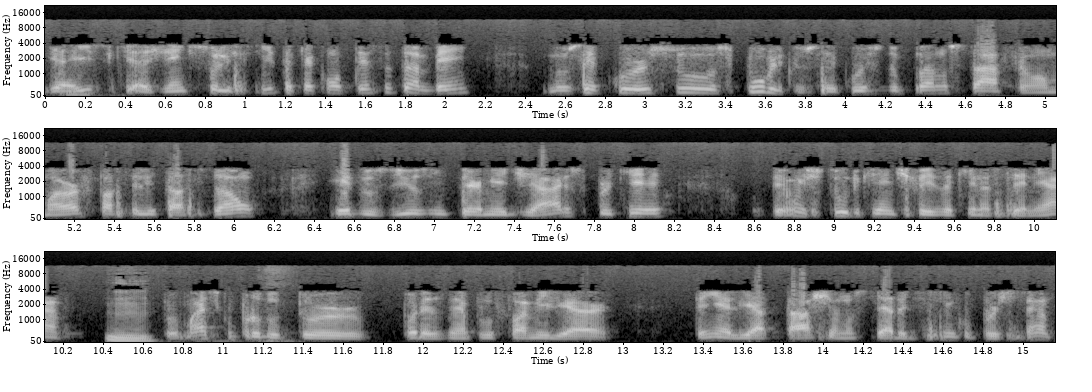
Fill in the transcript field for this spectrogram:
E é isso que a gente solicita que aconteça também nos recursos públicos, recursos do Plano Safra, uma maior facilitação, reduzir os intermediários, porque tem um estudo que a gente fez aqui na CNA, uhum. por mais que o produtor, por exemplo, familiar, tem ali a taxa anunciada de 5%,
